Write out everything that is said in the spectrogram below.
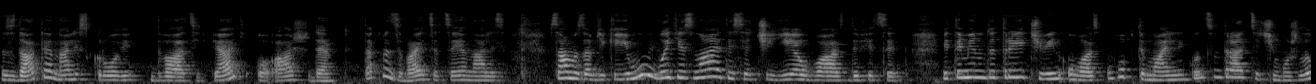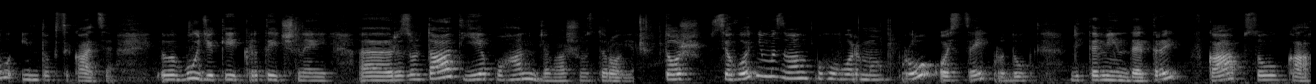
здати аналіз крові 25 OHD. Так називається цей аналіз. Саме завдяки йому ви дізнаєтеся, чи є у вас дефіцит вітаміну Д3, чи він у вас у оптимальній концентрації, чи, можливо, інтоксикація. Е, Будь-який критичний е, результат є поганим для вашого здоров'я. Тож, сьогодні ми з вами поговоримо про ось цей продукт вітамін Д3 в капсулках.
